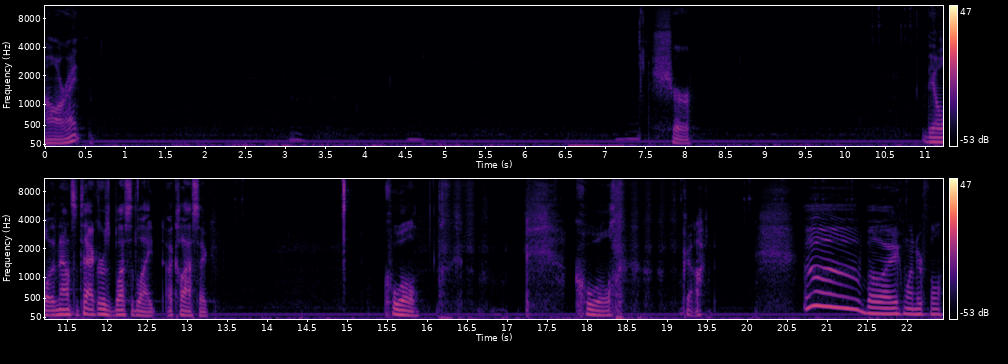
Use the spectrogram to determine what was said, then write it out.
All right. Sure. The old announce attackers, blessed light, a classic. Cool. cool. God. Oh boy, wonderful.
